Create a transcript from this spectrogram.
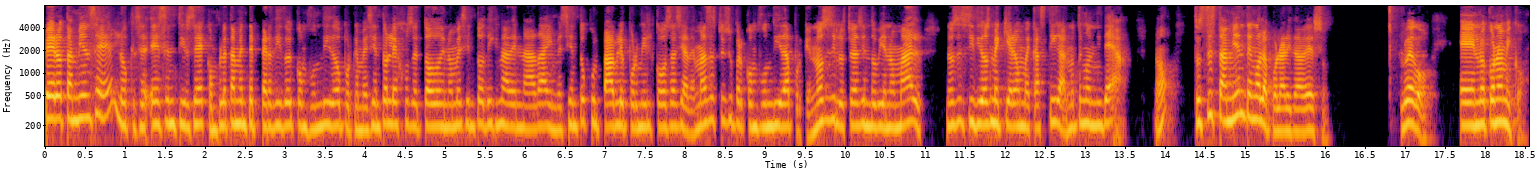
pero también sé lo que es sentirse completamente perdido y confundido porque me siento lejos de todo y no me siento digna de nada y me siento culpable por mil cosas y además estoy súper confundida porque no sé si lo estoy haciendo bien o mal, no sé si Dios me quiere o me castiga, no tengo ni idea, ¿no? Entonces también tengo la polaridad de eso. Luego, en lo económico,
